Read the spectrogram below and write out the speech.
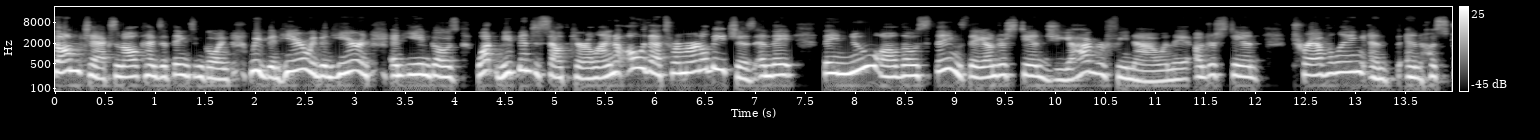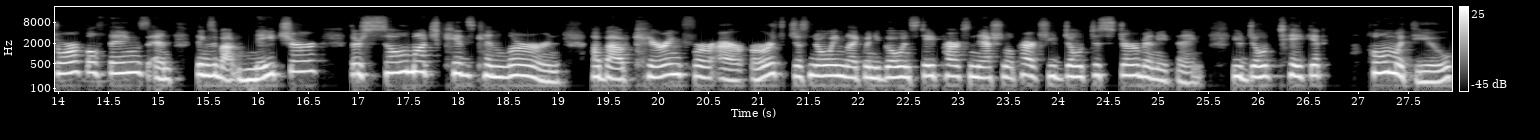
thumbtacks and all kinds of things and going, we've been here, we've been here. And, and Ian goes, what? We've been to South Carolina. Oh, that's where Myrtle Beach is. And they, they knew all those things. They understand geography now and they understand traveling and, and historical things and things about nature. There's so much kids can learn about caring for our earth. Just knowing like when you go in state parks and national parks, you don't disturb anything. You don't take it home with you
